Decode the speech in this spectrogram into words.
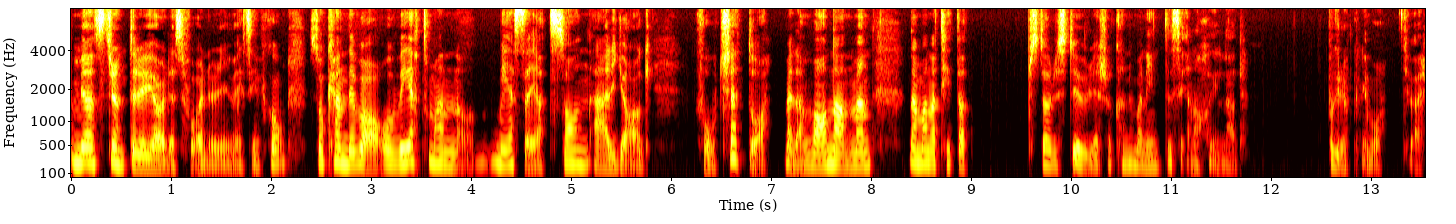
om jag struntar i att göra det så får jag en urinvägsinfektion. Så kan det vara och vet man med sig att sån är jag, fortsätt då med den vanan. Men när man har tittat större studier så kunde man inte se någon skillnad på gruppnivå, tyvärr.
